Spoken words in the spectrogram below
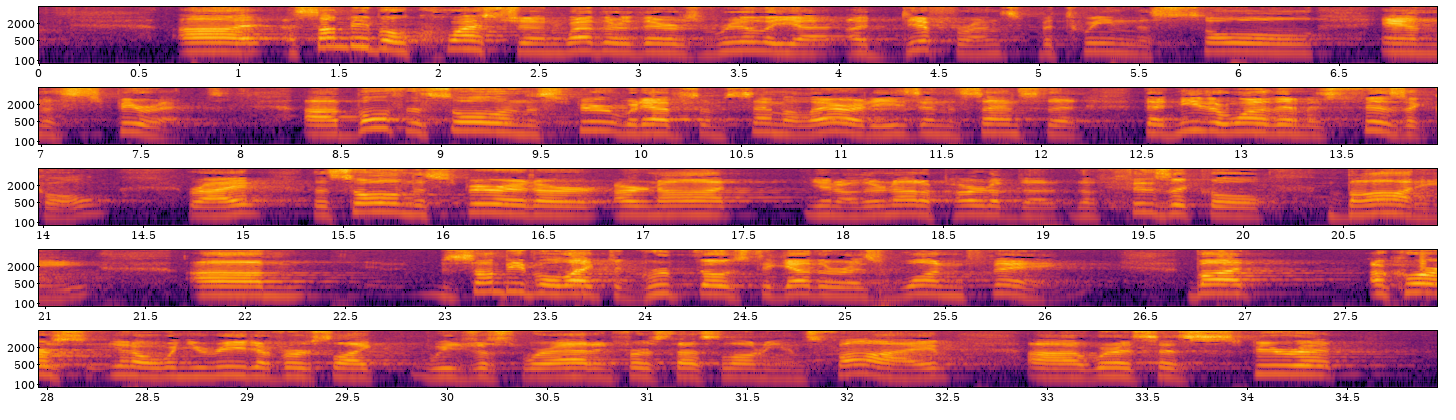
Uh, some people question whether there's really a, a, difference between the soul and the spirit. Uh, both the soul and the spirit would have some similarities in the sense that, that neither one of them is physical, right? The soul and the spirit are, are not, you know, they're not a part of the, the physical body. Um, some people like to group those together as one thing. But of course, you know, when you read a verse like we just were at in 1 Thessalonians 5, uh, where it says spirit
